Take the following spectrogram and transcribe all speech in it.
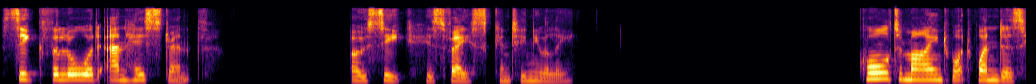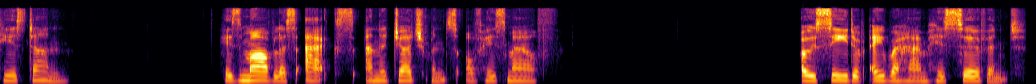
Seek the Lord and his strength. O seek his face continually. Call to mind what wonders he has done, his marvellous acts and the judgments of his mouth. O seed of Abraham his servant,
